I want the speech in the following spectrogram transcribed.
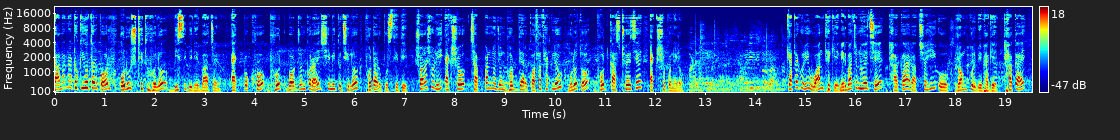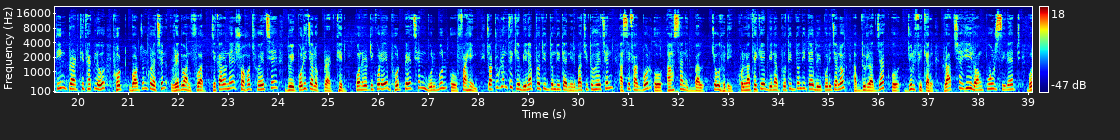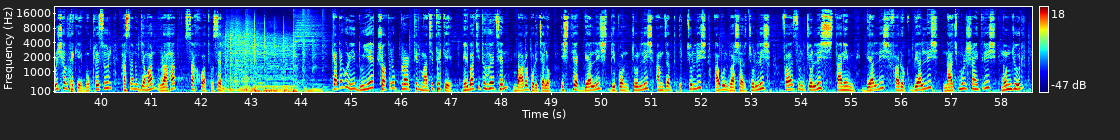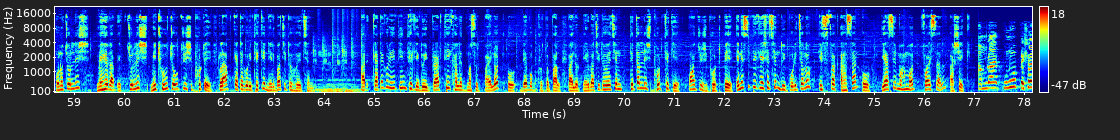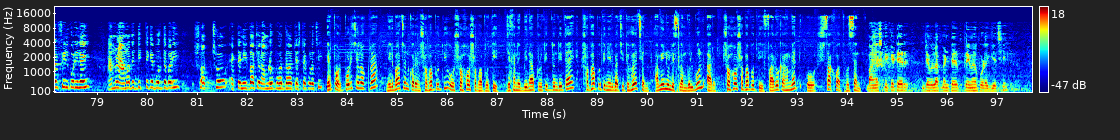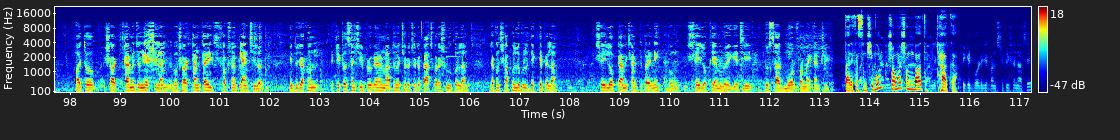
নানা নাটকীয়তার পর অনুষ্ঠিত হল বিসিবি নির্বাচন। এক পক্ষ ভোট বর্জন করায় সীমিত ছিল ভোটার উপস্থিতি। সরাসরি একশো ছাপ্পান্ন জন ভোট দেওয়ার কথা থাকলেও মূলত ভোট কাস্ট হয়েছে একশো পনেরো। ক্যাটাগরি ওয়ান থেকে নির্বাচন হয়েছে ঢাকা, রাজশাহী ও রংপুর বিভাগে। ঢাকায় তিন প্রার্থী থাকলেও ভোট বর্জন করেছেন রেদওয়ান ফুয়াদ, যে কারণে সহজ হয়েছে দুই পরিচালক প্রার্থীর। পনেরোটি করে ভোট পেয়েছেন বুলবুল ও ফাহিম। চট্টগ্রাম থেকে বিনা প্রতিদ্বন্দ্বিতায় নির্বাচিত হয়েছেন আসিফ আকবর ও আহসান ইকবাল চৌধুরী। খুলনা থেকে বিনা প্রতিদ্বন্দ্বিতায় দুই পরিচালক আব্দুর রাজ্জাক ও জুলফিকার। রাজশাহী, রংপুর, সিলেট, বরিশাল থেকে মুখলেসুর, হাসানুজ্জামান, রাহাত, সাখওয়াত হোসেন। ক্যাটাগরি দুইয়ে সতেরো প্রার্থীর মাঝে থেকে নির্বাচিত হয়েছেন বারো পরিচালক। ইশতিয়াক বিয়াল্লিশ, দীপন চল্লিশ, আমজাদ একচল্লিশ, আবুল বাসার চল্লিশ, ফয়াসুল চল্লিশ, তানিম বিয়াল্লিশ, ফারুক বিয়াল্লিশ, নাজমুল সাঁত্রিশ মঞ্জুর উনচল্লিশ, মেহরাব একচল্লিশ, মিঠু চৌত্রিশ ভোটে ক্লাব ক্যাটাগরি থেকে নির্বাচিত হয়েছেন। আর ক্যাটাগরি তিন থেকে দুই প্রার্থী খালেদ মাসুদ পাইলট ও দেবব্রত পাল। পাইলট নির্বাচিত হয়েছেন তেতাল্লিশ ভোট থেকে পঁয়ত্রিশ ভোট পেয়ে। এনএসসি থেকে এসেছেন দুই পরিচালক ইসফাক আহসান ও ইয়াসির মোহাম্মদ ফয়সাল আশিক। আমরা কোনো প্রেশার ফিল করি নাই। আমরা আমাদের দিক থেকে বলতে পারি স্বচ্ছ একটা নির্বাচন আমরা উপহার দেওয়ার চেষ্টা করেছি। এরপর পরিচালকরা নির্বাচন করেন সভাপতি ও সহ সভাপতি যেখানে বিনা প্রতিদ্বন্দ্বিতায় সভাপতি নির্বাচিত হয়েছেন আমিনুল ইসলাম বুলবুল আর সহ সভাপতি ফারুক আহমেদ ও সাখওয়াত হোসেন। বাংলাদেশ ক্রিকেটের ডেভেলপমেন্টের প্রেমেও পড়ে গিয়েছি। হয়তো শর্ট টার্মের জন্য এসেছিলাম এবং শর্ট টার্মটাই সবসময় প্ল্যান ছিল। কিন্তু যখন ট্রিপল সেঞ্চুরি প্রোগ্রামের মাধ্যমে ছোট ছোট কাজ করা শুরু করলাম যখন সাফল্যগুলো দেখতে পেলাম সেই লোকটা আমি ছাড়তে পারিনি এবং সেই লক্ষ্যে আমি রয়ে গিয়েছি to serve more for my country Tareq Hasan Shimul Somoy Sangbad Dhaka. Cricket বোর্ডে যে কনস্টিটিউশন আছে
